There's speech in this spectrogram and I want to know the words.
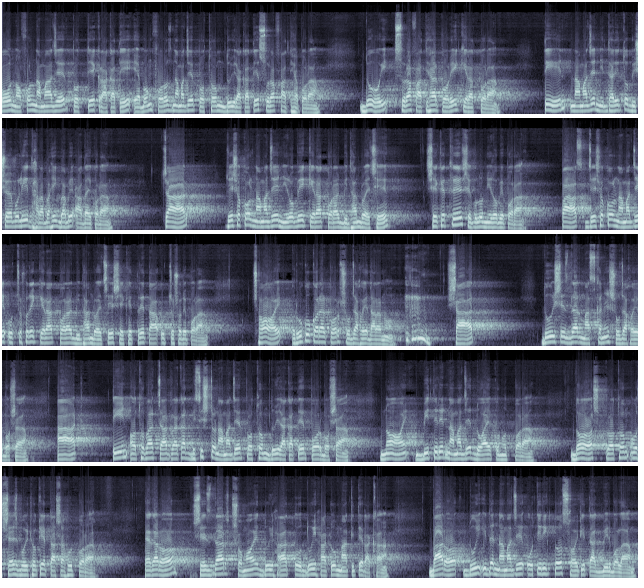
ও নফল নামাজের প্রত্যেক রাকাতে এবং ফরজ নামাজের প্রথম দুই রাকাতে সুরা ফাতিহা পড়া। দুই, সুরা ফাতিহার পরে কেরাত পড়া। তিন, নামাজের নির্ধারিত বিষয়াবলী ধারাবাহিকভাবে আদায় করা। চার, যে সকল নামাজে নীরবে কেরাত পড়ার বিধান রয়েছে, সেক্ষেত্রে সেগুলো নীরবে পড়া। পাঁচ, যে সকল নামাজে উচ্চস্বরে কেরাত পড়ার বিধান রয়েছে, সেক্ষেত্রে তা উচ্চস্বরে পড়া। ছয়, রুকু করার পর সোজা হয়ে দাঁড়ানো। সাত দুই সেজদার মাঝখানে সোজা হয়ে বসা। আট, তিন অথবা চার রাকাত বিশিষ্ট নামাজের প্রথম দুই রাকাতের পর বসা। নয়, বিতিরের নামাজের দোয়ায় কুনুত পড়া। দশ, প্রথম ও শেষ বৈঠকে তাসাহুদ পড়া। এগারো, সেজদার সময় দুই হাত ও দুই হাঁটু মাটিতে রাখা। বারো, দুই ঈদের নামাজে অতিরিক্ত ছয়টি তাকবীর বলা।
